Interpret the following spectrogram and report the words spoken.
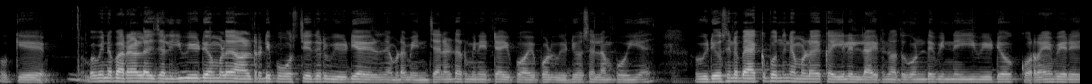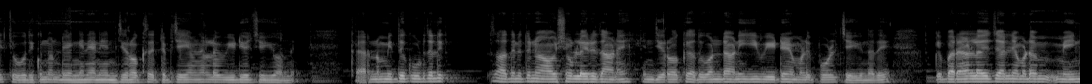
ഓക്കെ. അപ്പോൾ പിന്നെ പറയാനുള്ളത് വെച്ചാൽ ഈ വീഡിയോ നമ്മൾ ആൾറെഡി പോസ്റ്റ് ചെയ്തൊരു വീഡിയോ ആയിരുന്നു. നമ്മുടെ മെയിൻ ചാനൽ ടെർമിനേറ്റ് ആയി പോയപ്പോൾ വീഡിയോസ് എല്ലാം പോയി. വീഡിയോസിന്റെ ബാക്കപ്പ് ഒന്നും നമ്മുടെ കയ്യിലില്ലായിരുന്നു. അതുകൊണ്ട് പിന്നെ ഈ വീഡിയോ കുറേ പേര് ചോദിക്കുന്നുണ്ട് എങ്ങനെയാണ് എൻ ജി റോക്ക് സെറ്റപ്പ് ചെയ്യാമെന്നുള്ള വീഡിയോ ചെയ്യുമെന്ന് കാരണം ഇത് കൂടുതൽ സാധനത്തിന് ആവശ്യമുള്ള ഒരു ഇതാണ് എൻ ജി അതുകൊണ്ടാണ് ഈ വീഡിയോ നമ്മളിപ്പോൾ ചെയ്യുന്നത്. ഓക്കെ പറയാനുള്ളത് വെച്ചാൽ നമ്മുടെ മെയിൻ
